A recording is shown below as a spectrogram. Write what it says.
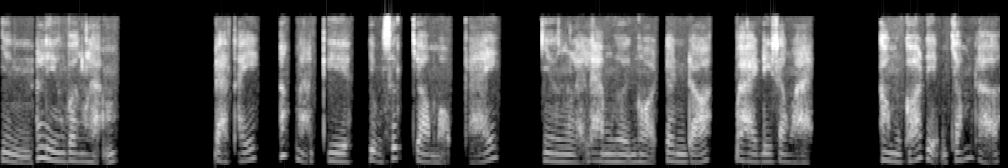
nhìn liên vân lãm Đã thấy mắt mã kia dùng sức cho một cái, nhưng lại làm người ngồi trên đó bay đi ra ngoài. Không có điểm chống đỡ.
